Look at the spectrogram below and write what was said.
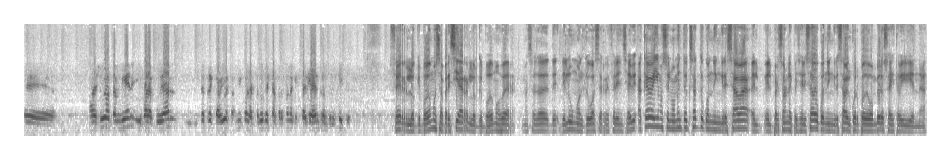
eh, ayuda también y para cuidar y ser precavidos también con la salud de esta persona que estaría dentro en principio. Fer, lo que podemos apreciar, lo que podemos ver, más allá del humo al que vos haces referencia, acá veíamos el momento exacto cuando ingresaba el, personal especializado, cuando ingresaba el cuerpo de bomberos a esta vivienda.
